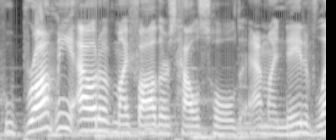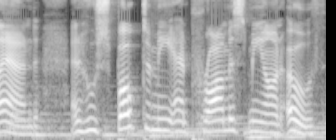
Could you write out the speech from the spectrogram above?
who brought me out of my father's household and my native land, and who spoke to me and promised me on oath,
